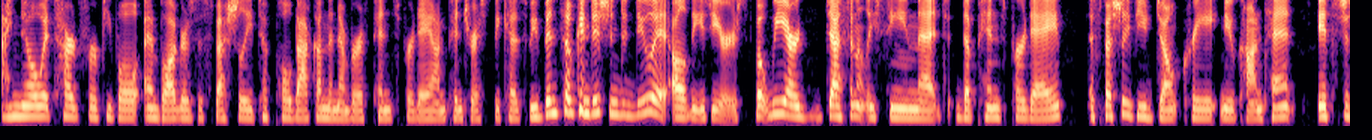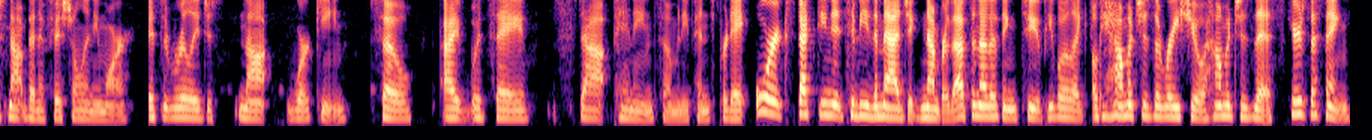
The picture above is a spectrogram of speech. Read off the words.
I know it's hard for people and bloggers especially to pull back on the number of pins per day on Pinterest because we've been so conditioned to do it all these years. But we are definitely seeing that the pins per day, especially if you don't create new content, it's just not beneficial anymore. It's really just not working. So I would say stop pinning so many pins per day or expecting it to be the magic number. That's another thing too. People are like, okay, how much is the ratio? How much is this? Here's the thing.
